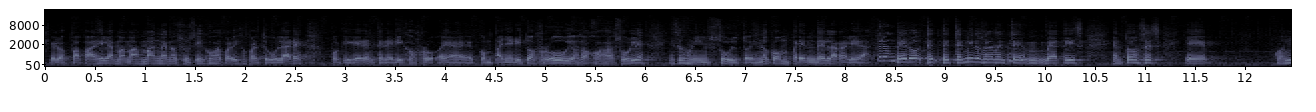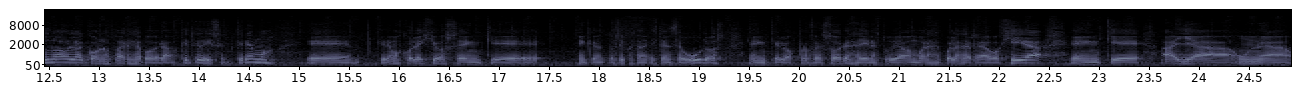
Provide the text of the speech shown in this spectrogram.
Que los papás y las mamás mandan a sus hijos a colegios particulares porque quieren tener hijos, eh, compañeritos rubios, de ojos azules. Eso es un insulto, es no comprender la realidad. Pero, te, termino solamente, Beatriz. Entonces, eh, cuando uno habla con los padres y apoderados, ¿qué te dicen? Queremos, eh, queremos colegios en que en que los hijos estén seguros, en que los profesores hayan estudiado en buenas escuelas de pedagogía, en que haya una,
